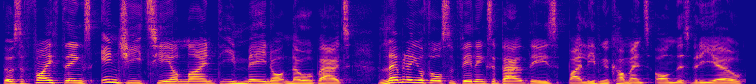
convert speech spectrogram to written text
Those are five things in GTA Online that you may not know about. Let me know your thoughts and feelings about these by leaving a comment on this video.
